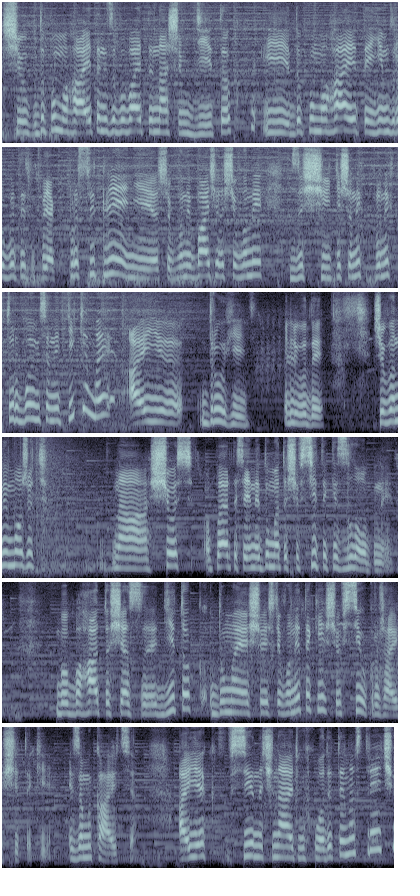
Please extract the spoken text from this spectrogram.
що допомагаєте, не забувайте нашим діток і допомагаєте їм зробити як просвітлення, щоб вони бачили, що вони в защиті, що них, про них турбуємося не тільки ми, а й е, другі люди, що вони можуть на щось опертися і не думати, що всі такі злобні. Бо багато зараз діток думає, що якщо вони такі, що всі окружаючі такі і замикаються. А як всі починають виходити навстрічу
